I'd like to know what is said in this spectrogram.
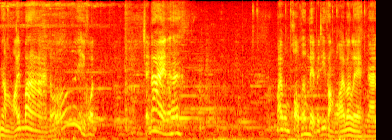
3,300บาท โอ้ยโคตรใช้ได้นะฮะไปไปผมขอเพิ่ม bet ไปที่ 200 บ้างเลย งาน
